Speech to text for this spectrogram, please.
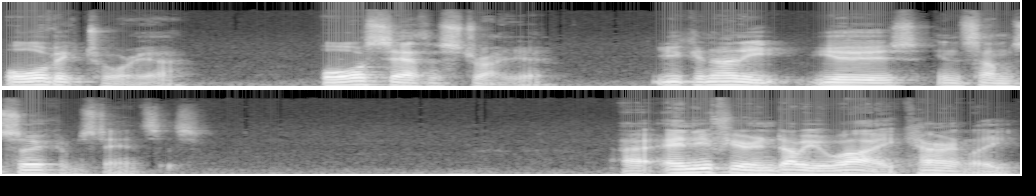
or Victoria or South Australia, you can only use in some circumstances. Uh, and if you're in WA currently,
